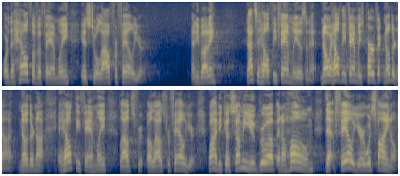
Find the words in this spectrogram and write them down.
or the health of a family is to allow for failure. Anybody? That's a healthy family, isn't it? No, a healthy family is perfect. No, they're not. No, they're not. A healthy family allows for, allows for failure. Why? Because some of you grew up in a home that failure was final.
